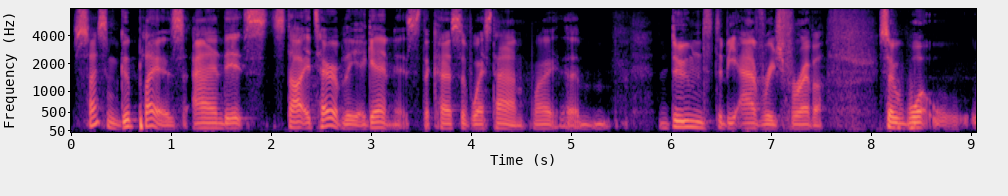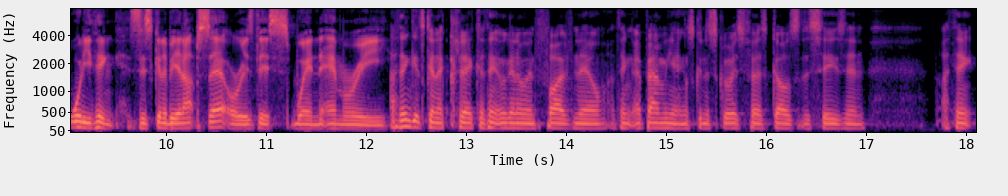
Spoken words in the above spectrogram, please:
signed some good players, and it's started terribly again. It's the curse of West Ham, right? Um, doomed to be average forever. So what what do you think? Is this going to be an upset, or is this when Emery? I think it's going to click. I think we're going to win 5 0. I think Aubameyang's going to score his first goals of the season. I think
